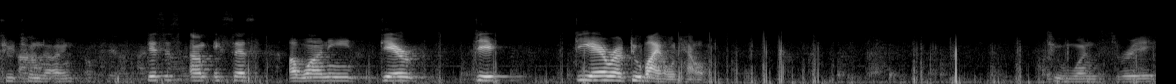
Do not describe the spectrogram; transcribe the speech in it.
Two two nine. This is um. It says Avani Dear Dear. Deira Dubai Hotel. Two one three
